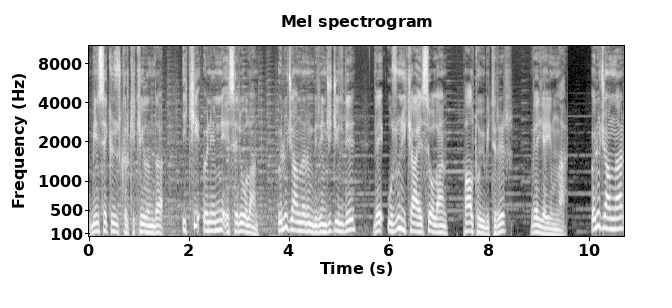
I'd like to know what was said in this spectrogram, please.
1842 yılında iki önemli eseri olan Ölü Canların birinci cildi ve uzun hikayesi olan Palto'yu bitirir ve yayımlar. Ölü Canlar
